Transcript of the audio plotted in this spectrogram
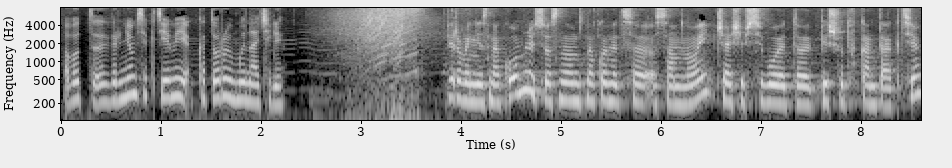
а вот э, вернемся к теме, которую мы начали. Первое не знакомлюсь, в основном знакомятся со мной. Чаще всего это пишут ВКонтакте.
